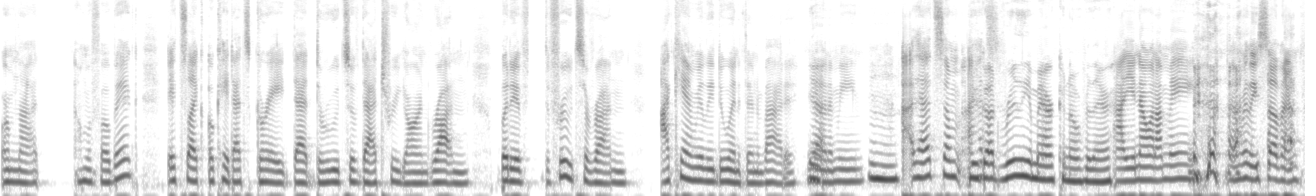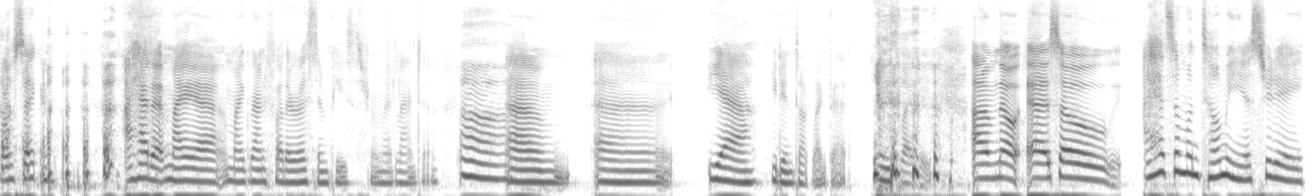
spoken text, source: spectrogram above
or I'm not homophobic, it's like, okay, that's great that the roots of that tree aren't rotten. But if the fruits are rotten, I can't really do anything about it. You Yeah. know what I mean? Mhm. I had some. I You had got really American over there. Ah, you know what I mean? I'm really southern for a second. I had a, my uh, my grandfather, rest in peace, from Atlanta. Ah. Um, uh, yeah, he didn't talk like that. Maybe slightly. um, no. Uh, so I had someone tell me yesterday.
